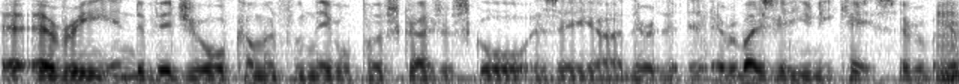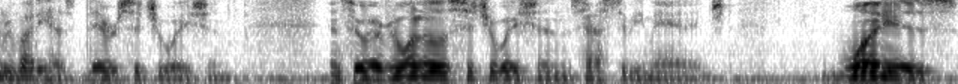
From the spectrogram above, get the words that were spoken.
every individual coming from Naval Postgraduate School is a uh, they're, they're- everybody's a unique case. Everybody, Mm. everybody has their situation, and so every one of those situations has to be managed. One is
